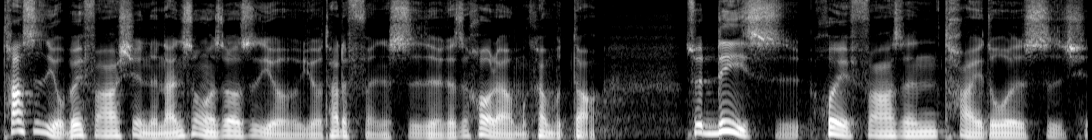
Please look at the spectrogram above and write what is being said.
他是有被发现的。南宋的时候是有有他的粉丝的，可是后来我们看不到，所以历史会发生太多的事情。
